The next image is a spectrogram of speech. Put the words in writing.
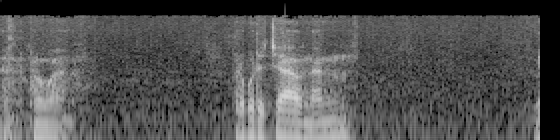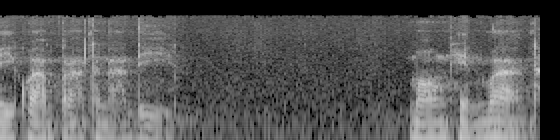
นะเพราะว่า พระพุทธเจ้านั้น มีความปรารถนาดี มองเห็นว่าท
